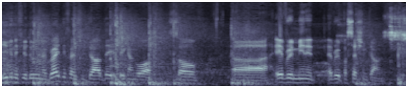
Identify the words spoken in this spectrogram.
even if you're doing a great defensive job, they, they can go off. So uh, every minute, every possession counts.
